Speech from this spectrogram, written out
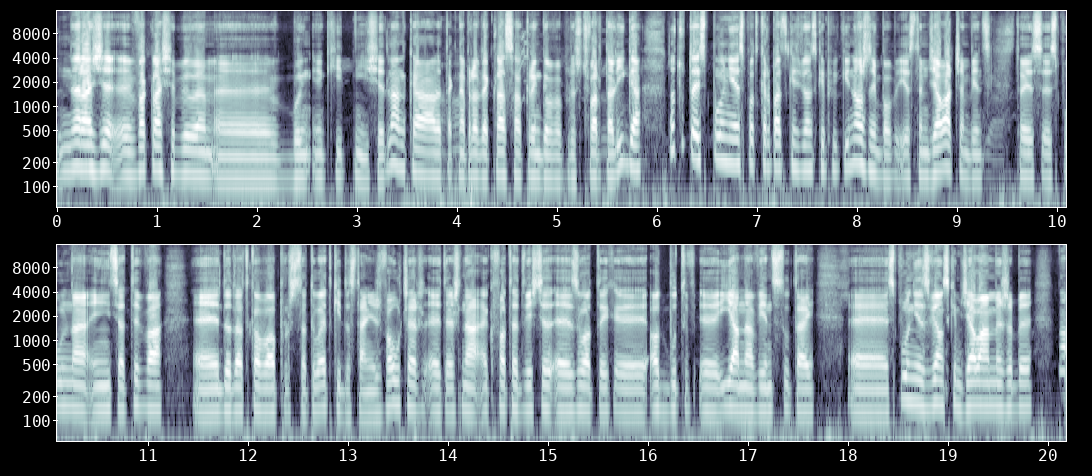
na razie e, w A-klasie byłem w Błękitni Siedlanka, ale tak Aha. naprawdę klasa okręgowa plus czwarta liga. No tutaj wspólnie z Podkarpackim Związkiem Piłki Nożnej, bo jestem działaczem, więc to jest e, wspólna inicjatywa. E, Dodatkowo oprócz statuetki dostaniesz voucher e, też na kwotę 200 zł od butów Jana, więc tutaj e, wspólnie z związkiem działamy, żeby no,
